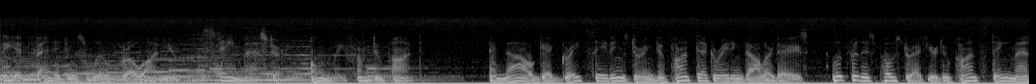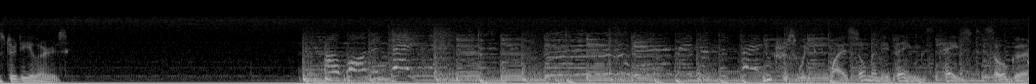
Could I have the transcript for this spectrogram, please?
The advantages will grow on you. Stainmaster, only from DuPont. And now, get great savings during DuPont Decorating Dollar Days. Look for this poster at your DuPont Stainmaster dealers. NutraSweet, why so many things taste so good.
